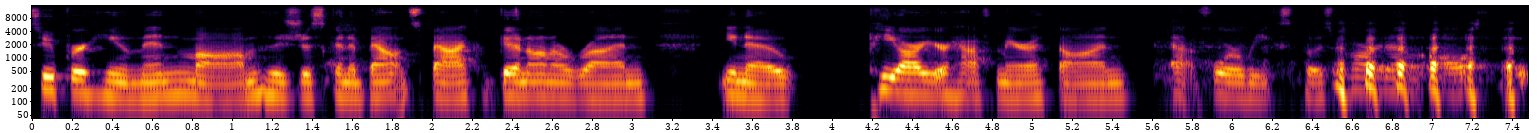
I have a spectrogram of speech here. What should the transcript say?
superhuman mom who's just going to bounce back, get on a run, you know, PR your half marathon at four weeks postpartum. also,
